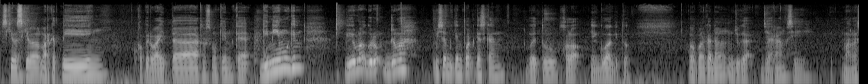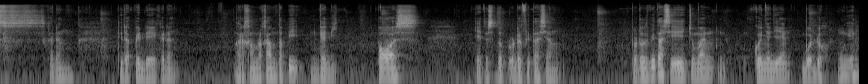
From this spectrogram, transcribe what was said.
skill-skill marketing copywriter terus mungkin kayak gini mungkin. Di rumah guru di rumah bisa bikin podcast kan gue tuh kalau ya gue gitu. Walaupun kadang juga jarang sih males kadang tidak pede kadang ngerekam-rekam tapi nggak di post. Ya itu satu produktivitas yang produktivitas sih cuman gue aja yang bodoh mungkin.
